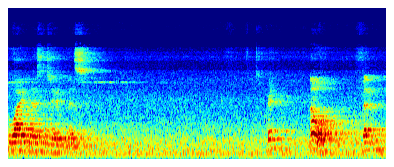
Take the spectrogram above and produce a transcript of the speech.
2i plus j plus k. Okay. Now, when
